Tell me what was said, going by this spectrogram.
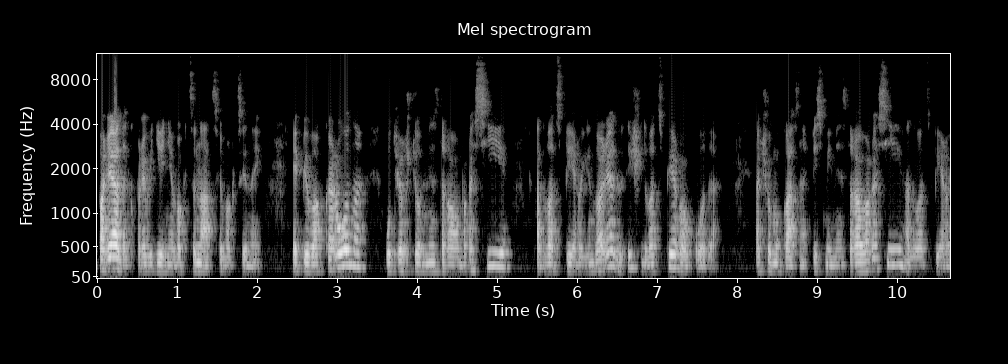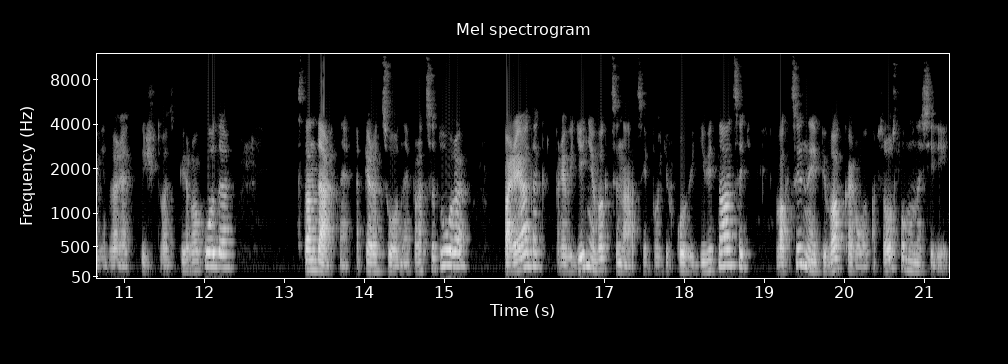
Порядок проведения вакцинации вакциной Эпивак Корона утвержден Минздравом России от 21 января 2021 года, о чем указано в письме Минздрава России от 21 января 2021 года, стандартная операционная процедура, порядок проведения вакцинации против COVID-19 вакцины Эпивак Корона взрослому населению.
